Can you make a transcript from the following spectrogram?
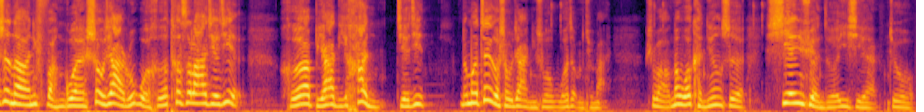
是呢，你反观售价，如果和特斯拉接近，和比亚迪汉接近，那么这个售价，你说我怎么去买，是吧？那我肯定是先选择一些就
